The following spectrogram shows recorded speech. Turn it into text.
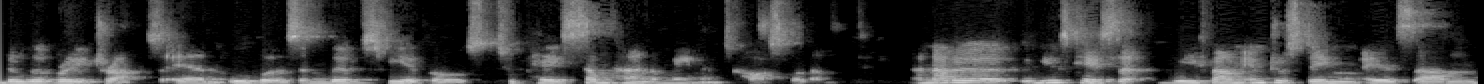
delivery trucks and Ubers and Lyft vehicles to pay some kind of maintenance cost for them. Another use case that we found interesting is um,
